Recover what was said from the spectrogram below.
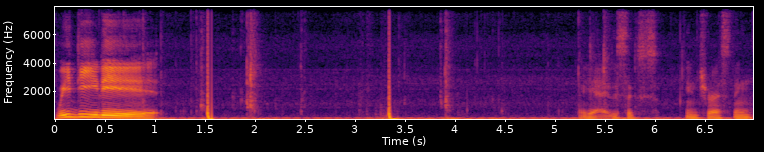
We did it. Okay, this looks interesting.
